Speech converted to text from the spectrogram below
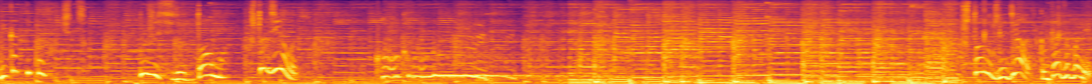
никак не получится. Нужно сидеть дома. Что делать? Как мы? Делать, когда заболеешь?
